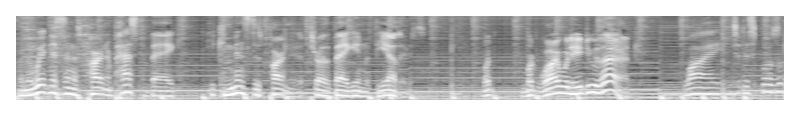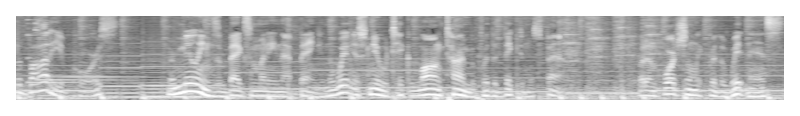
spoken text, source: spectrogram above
When the witness and his partner passed the bag, he convinced his partner to throw the bag in with the others. But but why would he do that? Why, to dispose of the body, of course. There were millions of bags of money in that bank, and the witness knew it would take a long time before the victim was found. But unfortunately for the witness,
